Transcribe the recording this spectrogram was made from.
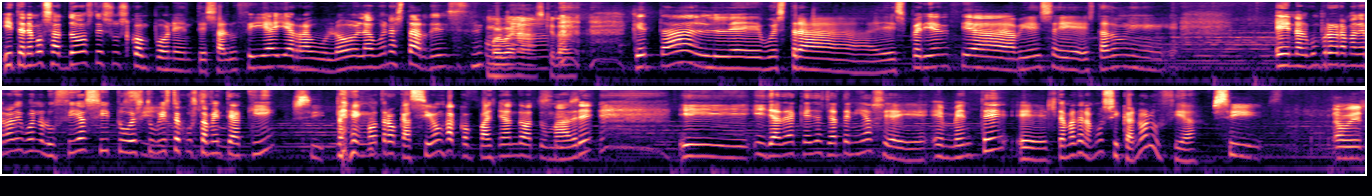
Y tenemos a dos de sus componentes, a Lucía y a Raúl. Hola, buenas tardes. Muy buenas, ¿qué tal? ¿Qué tal eh, vuestra experiencia? ¿Habéis eh, estado en, algún programa de radio? Bueno, Lucía, sí, tú estuviste justamente aquí, sí. en otra ocasión, acompañando a tu madre. Y, ya de aquellas ya tenías eh, en mente eh, el tema de la música, ¿no, Lucia? Sí, a ver,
